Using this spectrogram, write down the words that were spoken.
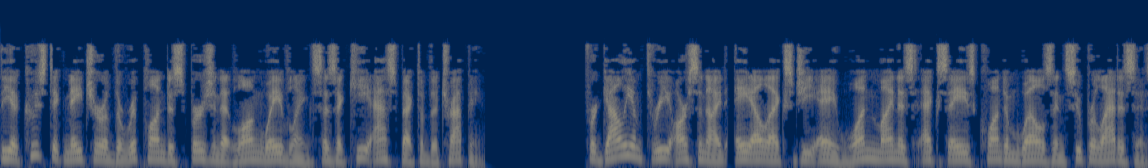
The acoustic nature of the ripplon dispersion at long wavelengths is a key aspect of the trapping. For gallium-3 arsenide, AlXGa1-XAs quantum wells and superlattices,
